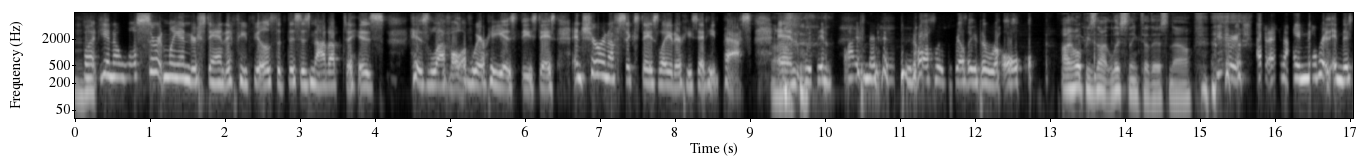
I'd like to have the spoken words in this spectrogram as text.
mm-hmm. but, you know, we'll certainly understand if he feels that this is not up to his his level of where he is these days. And sure enough, six days later, he said he'd pass. Uh-huh. And within five minutes, he'd offered Billy the role. I hope he's not listening to this now. I, I never, and there's,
